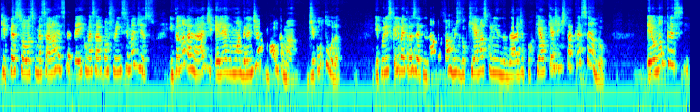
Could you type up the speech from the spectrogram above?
que pessoas começaram a receber e começaram a construir em cima disso. Então, na verdade, ele é uma grande amálgama de cultura. E por isso que ele vai trazer novas formas do que é masculinidade, porque é o que a gente está crescendo. Eu não cresci,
